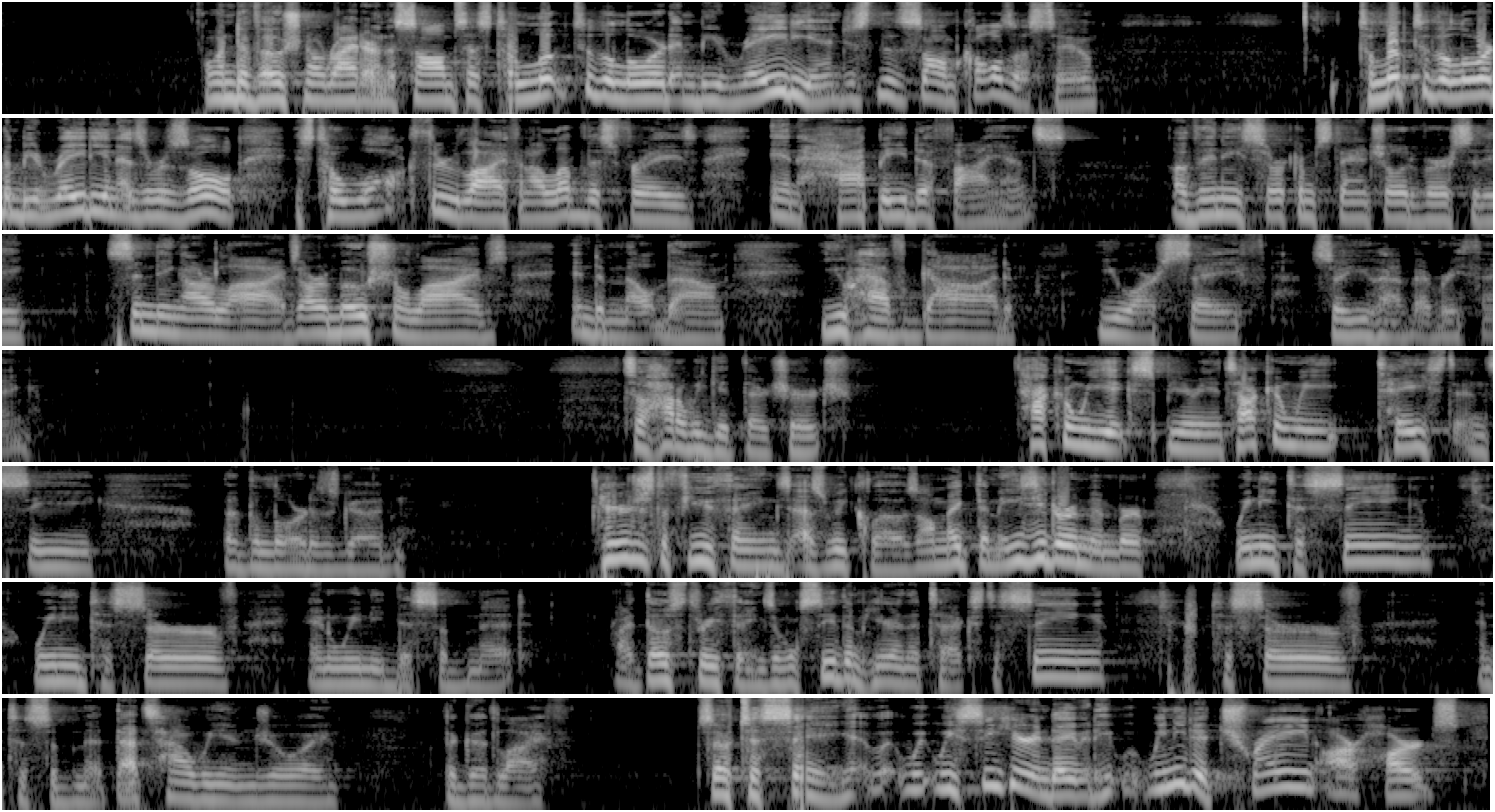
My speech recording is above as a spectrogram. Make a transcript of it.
One devotional writer in the psalm says to look to the Lord and be radiant, just as the psalm calls us to. To look to the Lord and be radiant as a result is to walk through life, and I love this phrase, in happy defiance of any circumstantial adversity sending our lives, our emotional lives, into meltdown. You have God. You are safe. So you have everything. So, how do we get there, church? How can we experience, how can we taste and see that the Lord is good? Here are just a few things as we close. I'll make them easy to remember. We need to sing, we need to serve, and we need to submit. Right? Those three things. And we'll see them here in the text to sing, to serve, and to submit. That's how we enjoy the good life. So to sing, we, see here in David, we need to train our hearts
